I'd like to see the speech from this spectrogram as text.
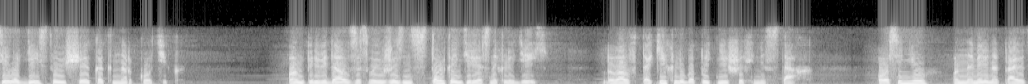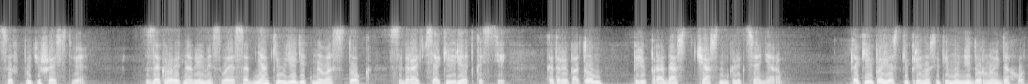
сила, действующая как наркотик. Он перевидал за свою жизнь столько интересных людей, бывал в таких любопытнейших местах. Осенью он намерен отправиться в путешествие. Закроет на время свой особняк и уедет на восток, собирать всякие редкости, которые потом перепродаст частным коллекционерам. Такие поездки приносят ему недурной доход.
